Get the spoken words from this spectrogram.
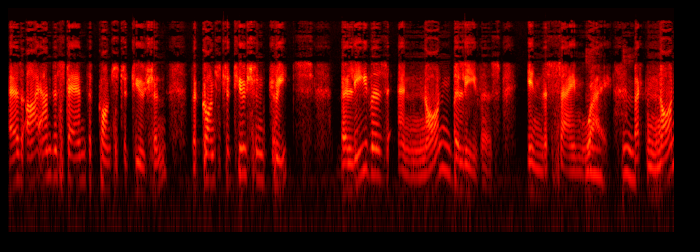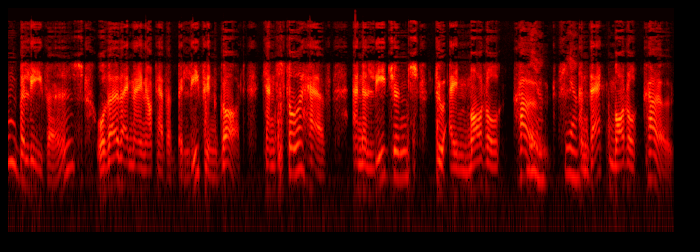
As I understand the Constitution, the Constitution treats believers and non-believers in the same mm. way. Mm. But non-believers, although they may not have a belief in God, can still have an allegiance to a moral code. Yeah, yeah. And that moral code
